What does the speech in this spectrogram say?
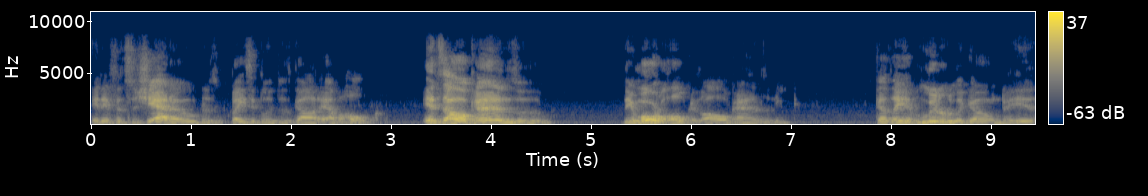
And if it's a shadow, does basically does God have a Hulk? It's all kinds of the immortal Hulk is all kinds of neat because they have literally gone to his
